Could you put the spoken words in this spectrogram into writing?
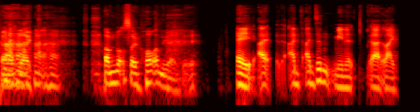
kind of like I'm not so hot on the idea. Hey, I I, I didn't mean it uh, like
